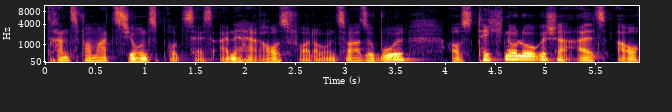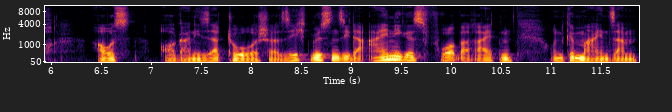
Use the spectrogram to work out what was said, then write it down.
Transformationsprozess, eine Herausforderung, und zwar sowohl aus technologischer als auch aus organisatorischer Sicht müssen Sie da einiges vorbereiten und gemeinsam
